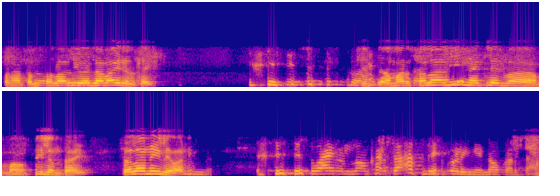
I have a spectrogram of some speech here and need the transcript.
પણ આ તમે સલાહ લ્યો એટલે વાયરલ થાય. કેમ કે અમારે સલાહ લઈએ ને એટલે જ ફિલ્મ થાય. સલાહ નહીં લેવાની. વાયરલ ન કરતા રેકોર્ડિંગ ન કરતા.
